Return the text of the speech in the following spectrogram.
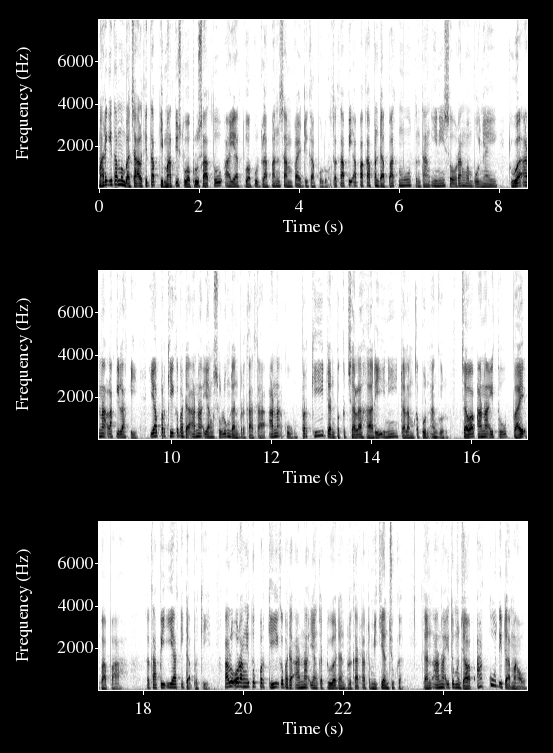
Mari kita membaca Alkitab di Matius 21 ayat 28 sampai 30. Tetapi apakah pendapatmu tentang ini seorang mempunyai dua anak laki-laki? Ia pergi kepada anak yang sulung dan berkata, "Anakku, pergi dan bekerjalah hari ini dalam kebun anggur." Jawab anak itu, "Baik, Bapa." Tetapi ia tidak pergi. Lalu orang itu pergi kepada anak yang kedua dan berkata demikian juga. Dan anak itu menjawab, "Aku tidak mau."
